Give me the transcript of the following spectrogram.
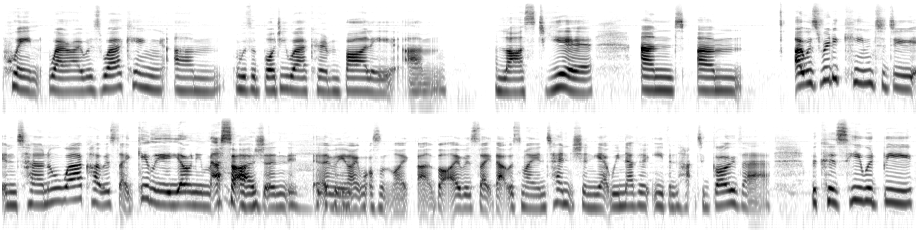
point where I was working um, with a body worker in Bali um, last year, and um, I was really keen to do internal work. I was like, give me a yoni massage. And I mean, I wasn't like that, but I was like, that was my intention. Yet we never even had to go there because he would be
